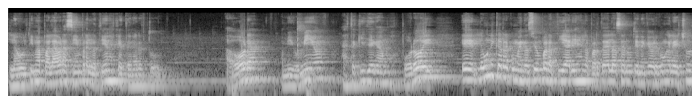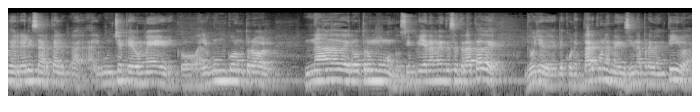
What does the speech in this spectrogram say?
la última palabra siempre la tienes que tener tú. Ahora, amigo mío, hasta aquí llegamos por hoy. Eh, la única recomendación para ti, Aries, en la parte de la salud tiene que ver con el hecho de realizarte algún chequeo médico, algún control nada del otro mundo, simplemente se trata de, oye, de, conectar con la medicina preventiva.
